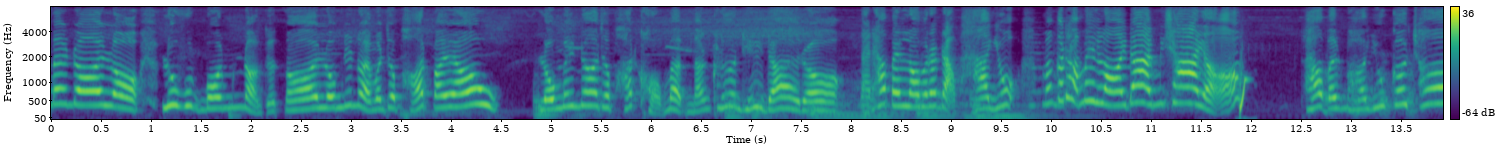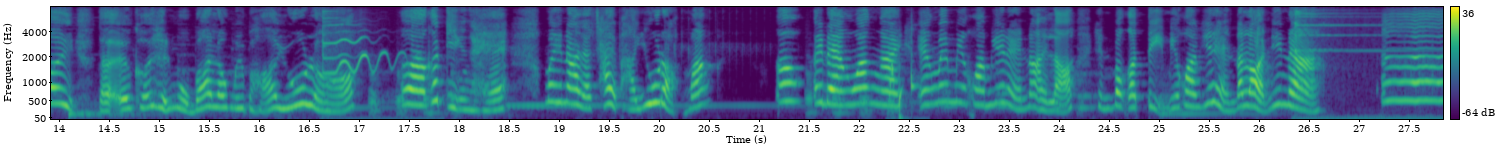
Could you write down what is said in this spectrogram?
ไม่ได้หรอกลูกฟุตบอลมันหนักจะตายลมนิดหน่อยมันจะพัดไปเอา ลมไม่น่าจะพัดของแบบนั้นเคลื่อนที่ได้หรอก แต่ถ้าเป็นลมระดับพายุ มันก็ทำให้ลอยได้ไม่ใช่เหรอ ถ้าเป็นพายุก็ใช่ แต่เองเคยเห็นหมู่บ้านเรามีพายุหรอ เออ ก็จริงแฮะ ไม่น่าจะใช่พายุหรอกมั้ง เอ้า ไอแดงว่าไง เองไม่มีความคิดเห็นหน่อยเหรอ เห็นปกติมีความคิดเห็นตลอดนี่นาเออ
